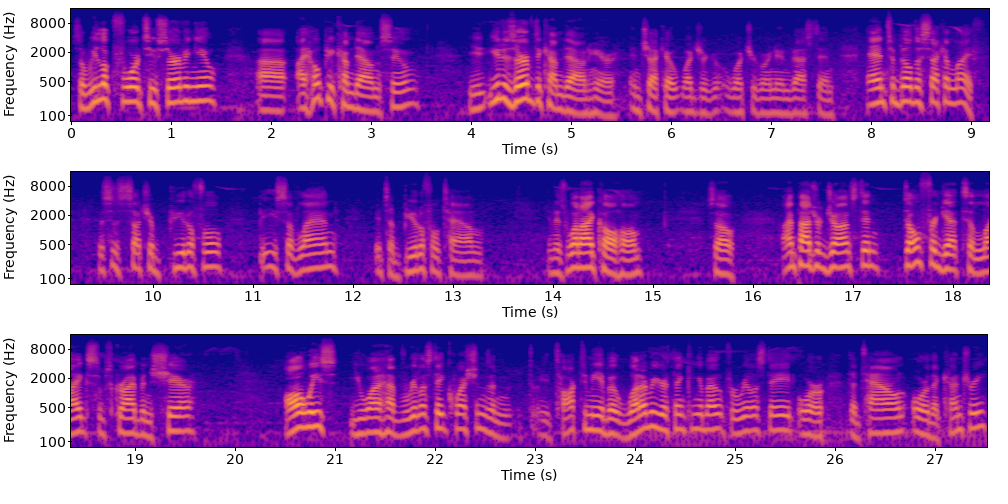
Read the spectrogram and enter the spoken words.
So we look forward to serving you. Uh, I hope you come down soon. You, you deserve to come down here and check out what you're, what you're going to invest in and to build a second life. This is such a beautiful piece of land. It's a beautiful town and it's what I call home. So I'm Patrick Johnston. Don't forget to like, subscribe, and share. Always, you want to have real estate questions and talk to me about whatever you're thinking about for real estate or the town or the country.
